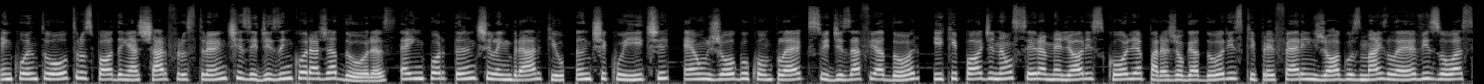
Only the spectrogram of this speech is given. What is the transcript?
enquanto outros podem achar frustrantes e desencorajadoras. É importante lembrar que o Antiquity é um jogo complexo e desafiador, e que pode não ser a melhor escolha para jogadores que preferem jogos mais leves ou acessíveis.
